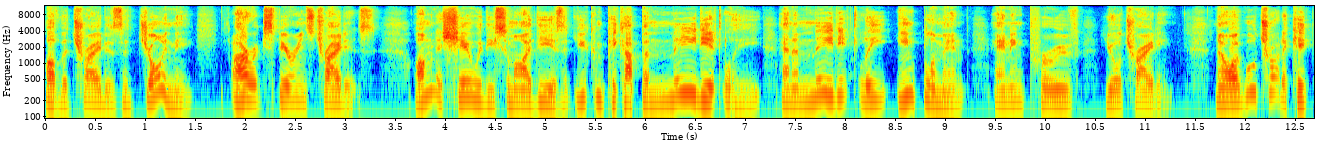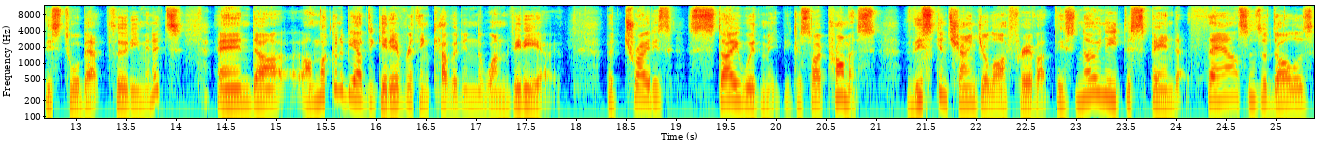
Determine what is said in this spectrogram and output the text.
of the traders that join me are experienced traders I'm going to share with you some ideas that you can pick up immediately and immediately implement and improve your trading. Now I will try to keep this to about 30 minutes and uh, I'm not going to be able to get everything covered in the one video but traders stay with me because I promise this can change your life forever. There's no need to spend thousands of dollars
